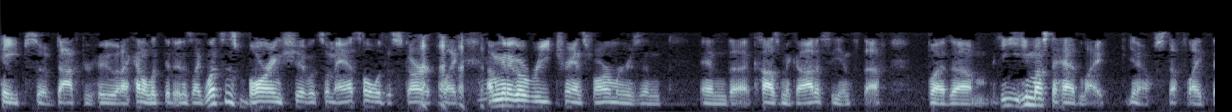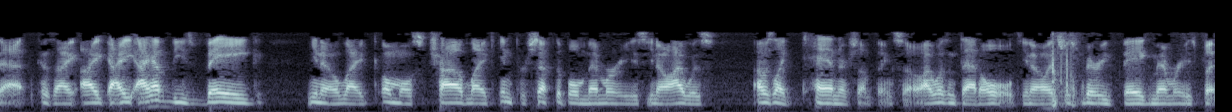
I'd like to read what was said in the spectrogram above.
tapes of Doctor Who, and I kind of looked at it as like, what's this boring shit with some asshole with a scarf? like, I'm gonna go read Transformers and and uh, Cosmic Odyssey and stuff. But um, he he must have had like you know stuff like that because I I I, I have these vague you know, like almost childlike, imperceptible memories. You know, I was I was like ten or something, so I wasn't that old. You know, it's just very vague memories. But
